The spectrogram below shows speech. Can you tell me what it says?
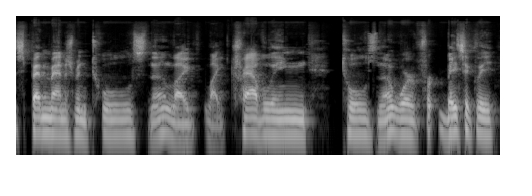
spend management tools, you know, like like traveling tools, you know, where basically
